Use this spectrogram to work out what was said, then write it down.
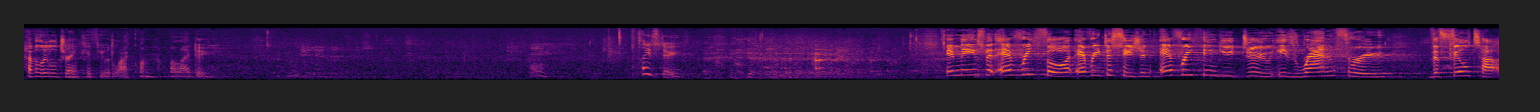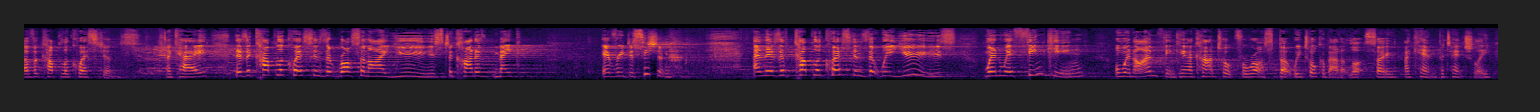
Have a little drink if you would like one while I do. Please do. It means that every thought, every decision, everything you do is ran through the filter of a couple of questions. Okay? There's a couple of questions that Ross and I use to kind of make every decision. And there's a couple of questions that we use when we're thinking, or when I'm thinking, I can't talk for Ross, but we talk about it a lot, so I can potentially.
